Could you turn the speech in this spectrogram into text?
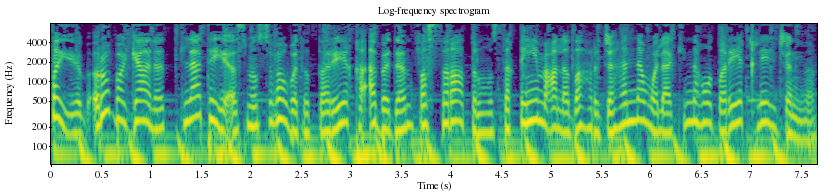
طيب ربا قالت لا تيأس من صعوبة الطريق أبدا فالصراط المستقيم على ظهر جهنم ولكنه طريق للجنة.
